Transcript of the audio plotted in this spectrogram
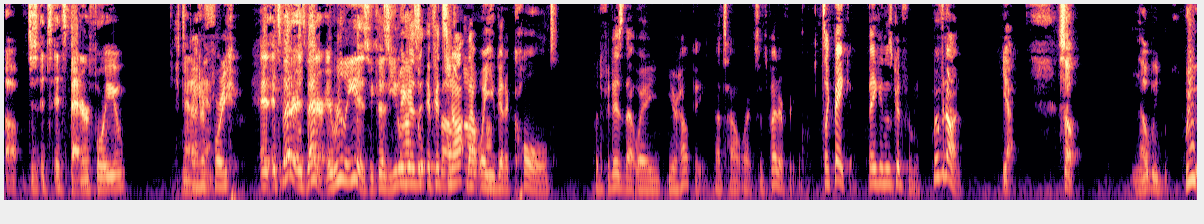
Uh, just it's it's better for you. It's better for you It's better. It's better. It really is because you don't because have to if it's worry not about- that way, you get a cold. But if it is that way, you're healthy. That's how it works. It's better for you. It's like bacon. Bacon is good for me. Moving on. Yeah. So, no, we we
